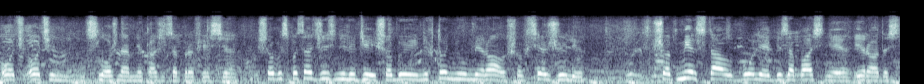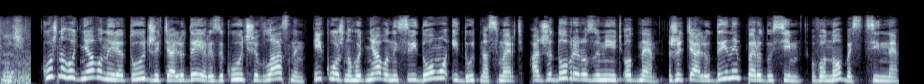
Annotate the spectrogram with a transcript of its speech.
Очень, очень сложная, мне кажется, профессия. Чтобы спасать жизни людей, чтобы никто не умирал, чтобы все жили. Чтобы мир стал более безопаснее и радостней. Кожного дня вони рятують життя людей, ризикуючи власним, і кожного дня вони свідомо йдуть на смерть, адже добре розуміють одне: життя людини передусім воно безцінне.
